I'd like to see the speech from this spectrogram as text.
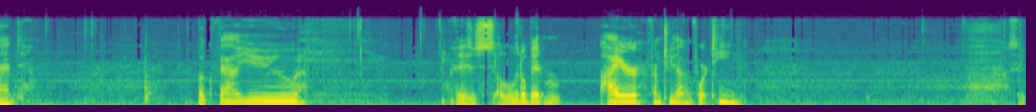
Percent book value is a little bit higher from 2014. Six,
